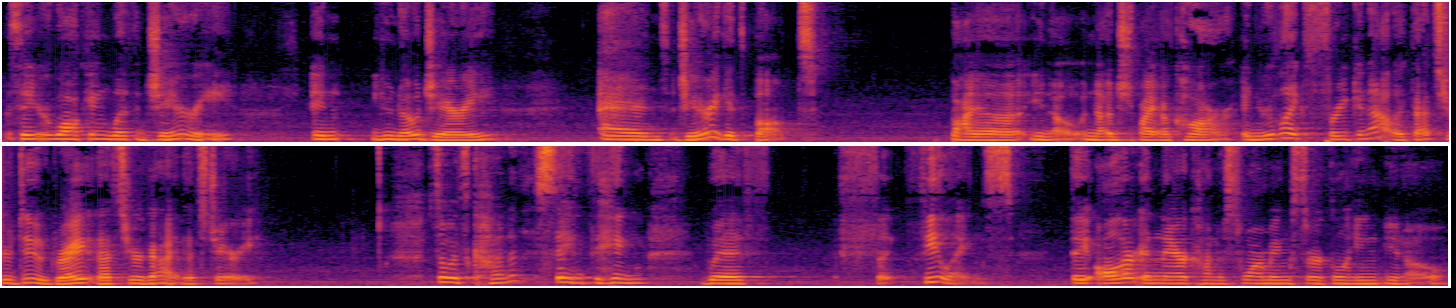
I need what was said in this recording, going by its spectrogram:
But say you're walking with Jerry and you know Jerry, and Jerry gets bumped by a, you know, nudged by a car and you're like freaking out. Like that's your dude, right? That's your guy. That's Jerry. So it's kind of the same thing with f- feelings. They all are in there kind of swarming, circling, you know,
